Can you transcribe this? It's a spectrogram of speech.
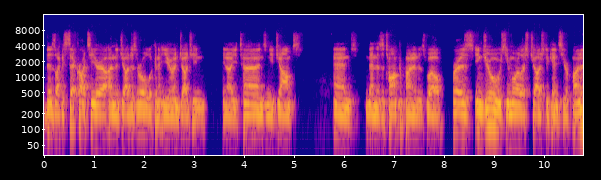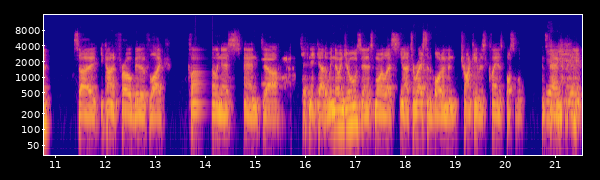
there's like a set criteria and the judges are all looking at you and judging, you know, your turns and your jumps. And then there's a time component as well. Whereas in duels, you're more or less judged against your opponent. So you kind of throw a bit of like cleanliness and uh, technique out the window in duels. and it's more or less, you know, it's a race to the bottom and try and keep it as clean as possible and stay yeah. on.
